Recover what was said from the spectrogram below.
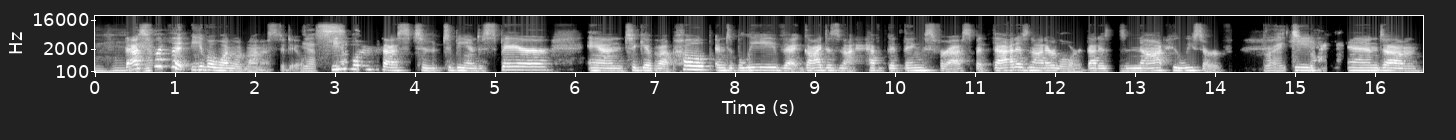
mm-hmm. that's what the evil one would want us to do yes he wants us to to be in despair and to give up hope and to believe that god does not have good things for us but that is not our lord that is not who we serve right. He and um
